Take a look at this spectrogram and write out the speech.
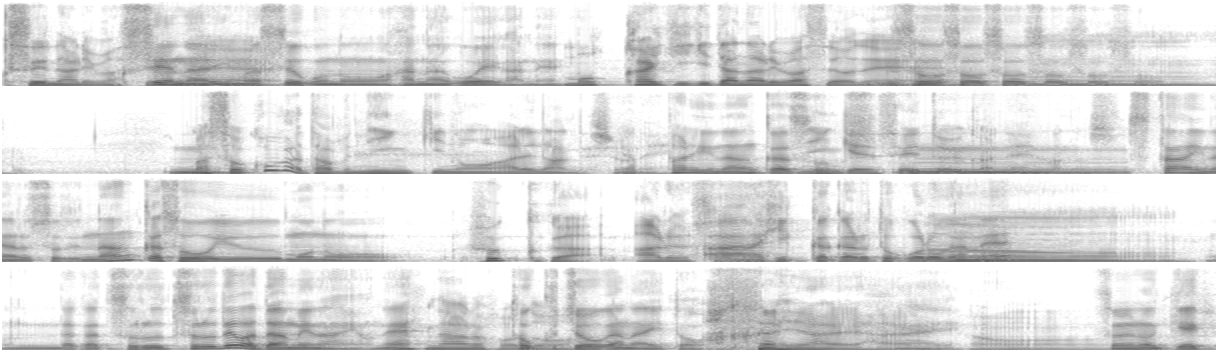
癖になりますよね。癖になりますよこの鼻声がね。もう一回聞きたなりますよね。そうそうそうそうそうそう、んうん。まあそこが多分人気のあれなんでしょうね。やっぱりなんかそ人間性というかねんあのスターになる人でなんかそういうものをフックがあるんですよね。ああ引っかかるところがね。ううんだからツルツルではダメなんよね。んなるほど。特徴がないと。はいはいはい、はい。うんそれの「月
